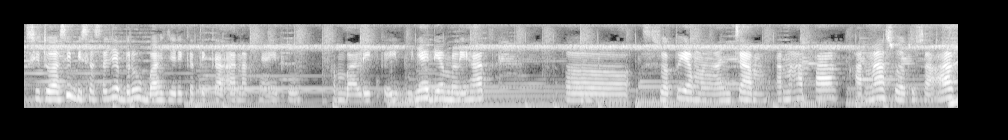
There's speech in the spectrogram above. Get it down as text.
situasi bisa saja berubah. Jadi ketika anaknya itu kembali ke ibunya dia melihat e, sesuatu yang mengancam. Karena apa? Karena suatu saat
